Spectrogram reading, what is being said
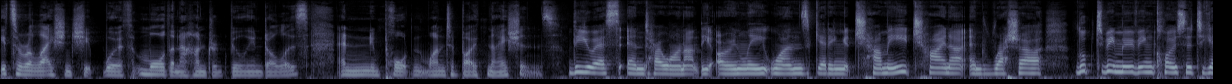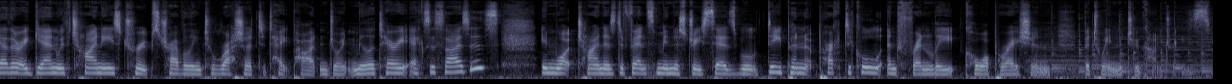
it's a relationship worth more than $100 billion and an important one to both nations. The US and Taiwan aren't the only ones getting chummy. China China and Russia look to be moving closer together again, with Chinese troops travelling to Russia to take part in joint military exercises, in what China's defense ministry says will deepen practical and friendly cooperation between the two countries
